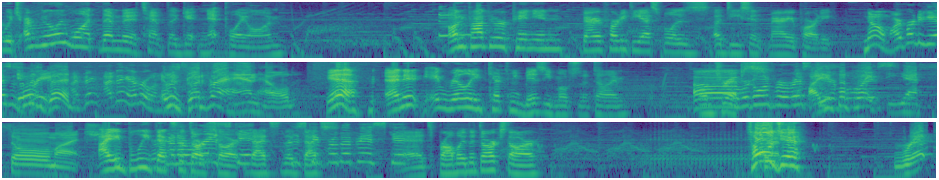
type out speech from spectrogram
which I really want them to attempt to get net play on. Unpopular opinion, Mario Party DS was a decent Mario Party. No, Mario Party DS is It was great. good. I think I think everyone. It was likes good for a handheld. Yeah, and it, it really kept me busy most of the time. on Uh, trips. we're going for a risk I here, used to play boys. DS so much. I believe We're that's the Dark risk Star. It. That's the risk that's it for the biscuit. it's probably the Dark Star. Told you. Rip.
